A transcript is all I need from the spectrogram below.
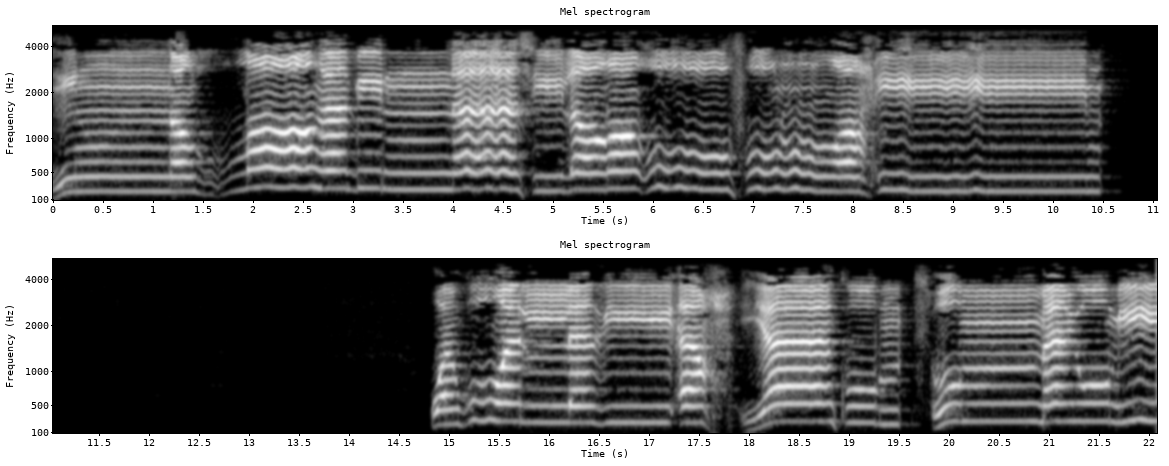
إِنَّ اللَّهَ بِالنَّاسِ لَرَءُوفٌ رَحِيمٌ وَهُوَ الَّذِي أَحْيَاكُمْ ثُمَّ يُمِيتُكُمْ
